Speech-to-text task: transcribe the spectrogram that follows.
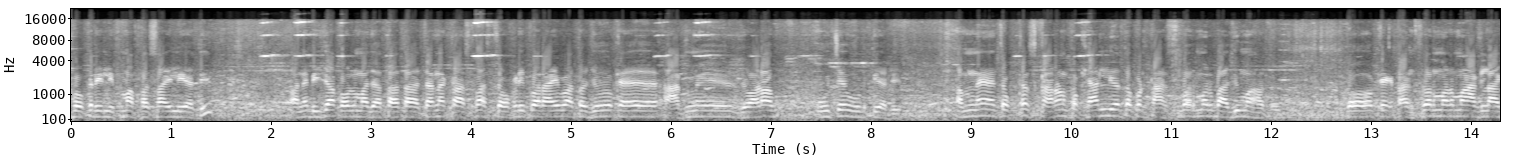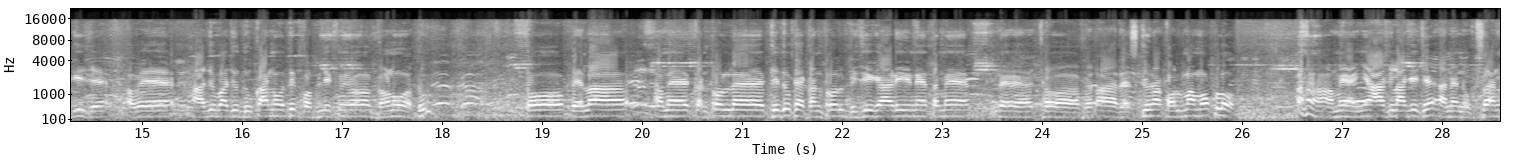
છોકરી લિફ્ટમાં ફસાયેલી હતી. અને બીજા કોલમાં જતા હતા. અચાનક આસપાસ ચોકડી પર આવ્યા તો જોયું કે આગની જ્વાળા ઊંચે ઉડતી હતી. અમને ચોક્કસ કારણ તો ખ્યાલ નહીં હતો પણ ટ્રાન્સફોર્મર બાજુમાં હતું. તો કે ટ્રાન્સફોર્મરમાં આગ લાગી છે. હવે આજુબાજુ દુકાનો હતી પબ્લિક ઘણું હતું. તો પહેલાં અમે કંટ્રોલને કીધું કે કંટ્રોલ બીજી ગાડીને તમે પેલા રેસ્ક્યુના કોલમાં મોકલો. અમે અહીંયા આગ લાગી છે અને નુકસાન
